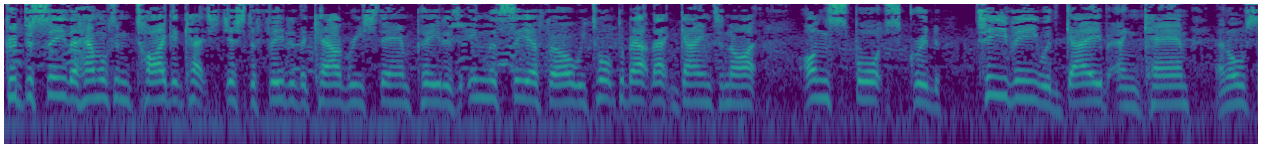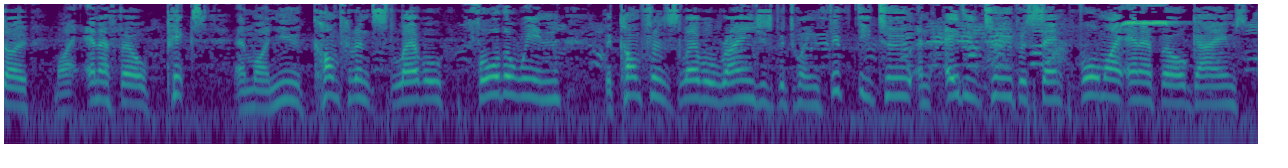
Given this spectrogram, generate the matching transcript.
Good to see the Hamilton Tiger Cats just defeated the Calgary Stampeders in the CFL. We talked about that game tonight on SportsGrid TV with Gabe and Cam, and also my NFL picks and my new confidence level for the win. The confidence level ranges between 52 and 82% for my NFL games.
